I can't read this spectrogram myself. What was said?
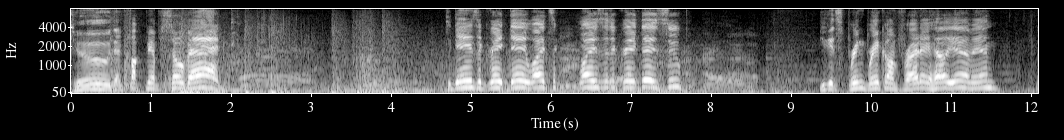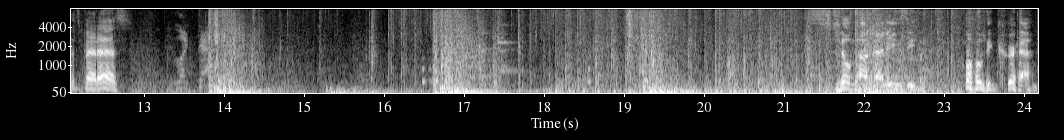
Dude, that fucked me up so bad. Today is a great day. Why it's a, why is it a great day, Soup? You get spring break on Friday? Hell yeah, man. That's badass. You like that? Still not that easy. Holy crap.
